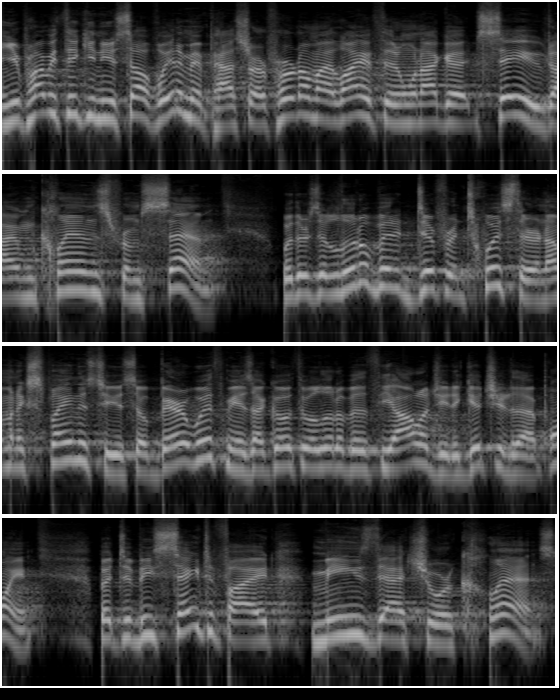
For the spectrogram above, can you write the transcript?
And you're probably thinking to yourself, wait a minute, Pastor, I've heard all my life that when I got saved, I'm cleansed from sin. Well, there's a little bit of different twist there, and I'm going to explain this to you. So bear with me as I go through a little bit of theology to get you to that point. But to be sanctified means that you're cleansed.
